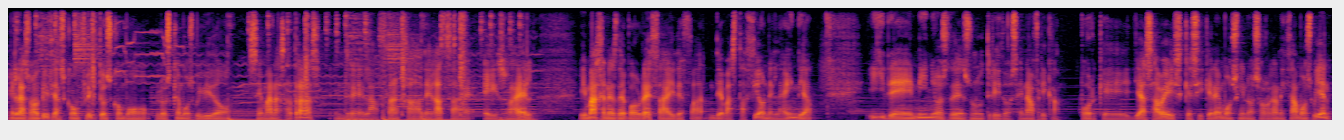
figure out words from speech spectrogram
en las noticias conflictos como los que hemos vivido semanas atrás entre la franja de Gaza e Israel, imágenes de pobreza y de devastación en la India y de niños desnutridos en África, porque ya sabéis que si queremos y nos organizamos bien,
